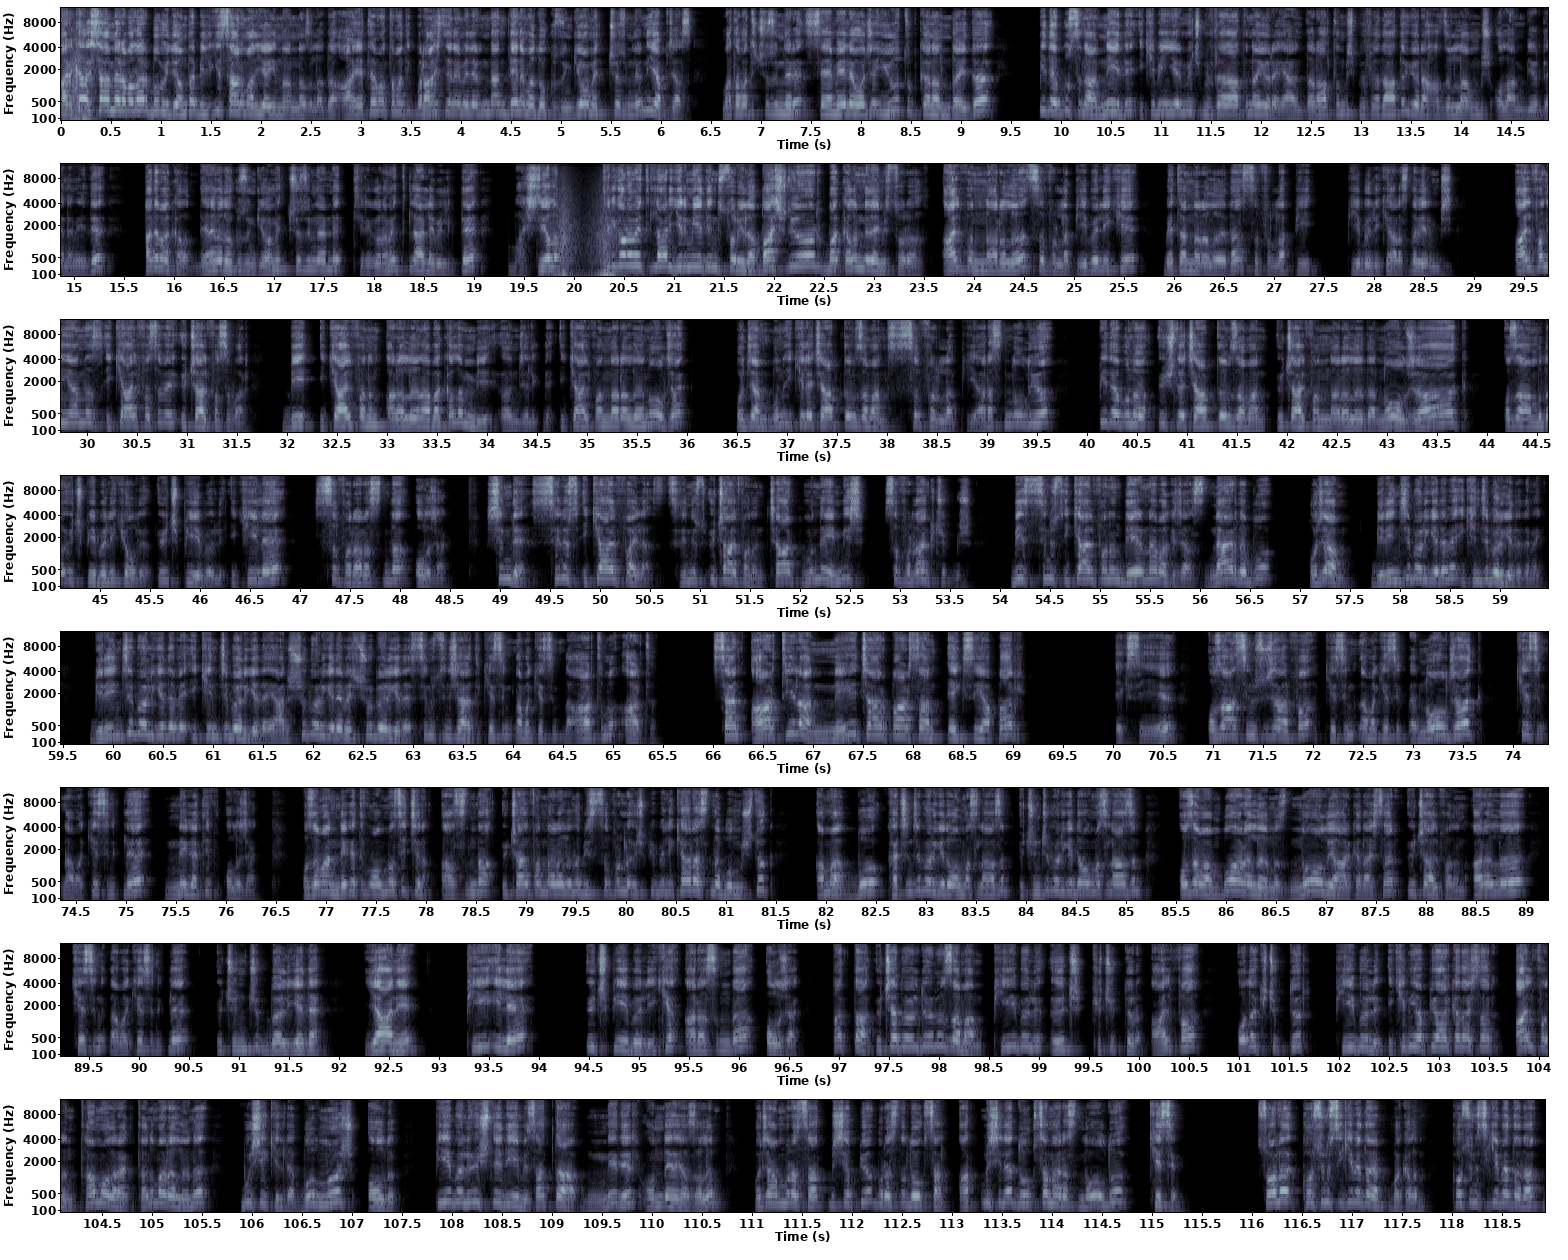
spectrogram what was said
Arkadaşlar merhabalar bu videomda bilgi sarmal yayınlarının hazırladığı AYT matematik branş denemelerinden deneme 9'un geometri çözümlerini yapacağız. Matematik çözümleri SML Hoca YouTube kanalındaydı. Bir de bu sınav neydi? 2023 müfredatına göre yani daraltılmış müfredata göre hazırlanmış olan bir denemeydi. Hadi bakalım deneme 9'un geometri çözümlerine trigonometrilerle birlikte başlayalım. Trigonometriler 27. soruyla başlıyor. Bakalım ne demiş soru. Alfanın aralığı 0 ile pi bölü 2. Beta'nın aralığı da 0 ile pi, pi bölü 2 arasında verilmiş. Alfanın yalnız 2 alfası ve 3 alfası var. Bir 2 alfanın aralığına bakalım bir öncelikle. 2 alfanın aralığı ne olacak? Hocam bunu 2 ile çarptığım zaman 0 ile pi arasında oluyor. Bir de bunu 3 ile çarptığım zaman 3 alfanın aralığı da ne olacak? O zaman bu da 3 pi bölü 2 oluyor. 3 pi bölü 2 ile 0 arasında olacak. Şimdi sinüs 2 alfa ile sinüs 3 alfanın çarpımı neymiş? Sıfırdan küçükmüş. Biz sinüs 2 alfanın değerine bakacağız. Nerede bu? Hocam birinci bölgede ve ikinci bölgede demek. Birinci bölgede ve ikinci bölgede yani şu bölgede ve şu bölgede sinüsün işareti kesinlikle ama kesinlikle artı mı? Artı. Sen artıyla neyi çarparsan eksi yapar? Eksiyi. O zaman sinüs 3 alfa kesinlikle ama kesinlikle ne olacak? Kesinlikle ama kesinlikle negatif olacak. O zaman negatif olması için aslında 3 alfanın aralığını biz 0 ile 3 pi bölü 2 arasında bulmuştuk. Ama bu kaçıncı bölgede olması lazım? 3. bölgede olması lazım. O zaman bu aralığımız ne oluyor arkadaşlar? 3 alfanın aralığı kesinlikle ama kesinlikle 3. bölgede. Yani pi ile 3 pi bölü 2 arasında olacak. Hatta 3'e böldüğümüz zaman pi bölü 3 küçüktür alfa. O da küçüktür pi bölü 2 mi yapıyor arkadaşlar? Alfanın tam olarak tanım aralığını bu şekilde bulmuş olduk. Pi bölü 3 dediğimiz hatta nedir onu da yazalım. Hocam burası 60 yapıyor burası da 90. 60 ile 90 arasında olduğu kesin. Sonra kosinüs 2 beta bakalım. Kosinüs 2 beta da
